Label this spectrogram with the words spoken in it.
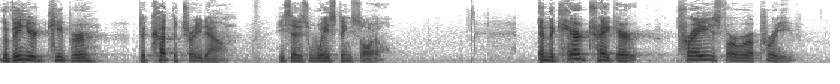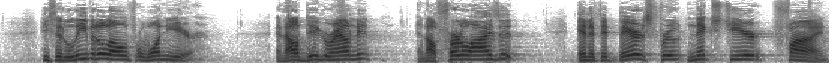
the vineyard keeper to cut the tree down. He said it's wasting soil. And the caretaker prays for a reprieve. He said, Leave it alone for one year, and I'll dig around it, and I'll fertilize it, and if it bears fruit next year, fine.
